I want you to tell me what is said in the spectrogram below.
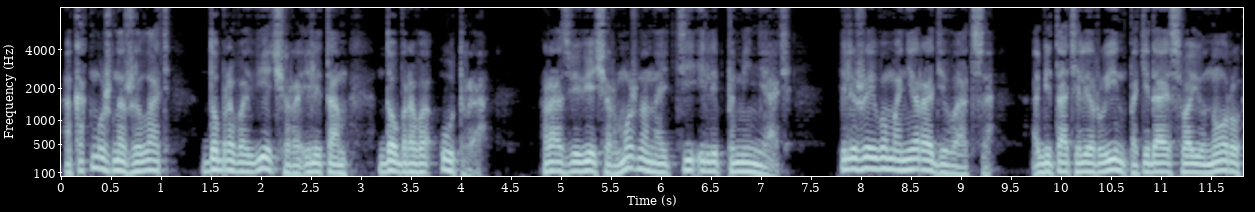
А как можно желать доброго вечера или там доброго утра? Разве вечер можно найти или поменять? Или же его манера одеваться? Обитатели руин, покидая свою нору,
